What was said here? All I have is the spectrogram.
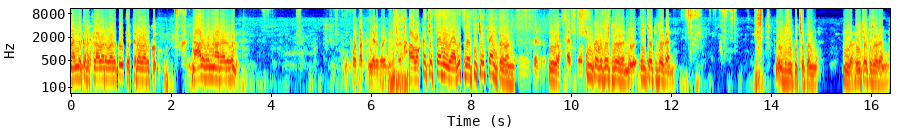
మళ్ళీ ఇక్కడ ఫ్లవర్ వరకు ఇక్కడ వరకు. నాలుగున్నర అడుగులు. ఆ ఒక్క చెట్టు అనే కాదు ప్రతి చెట్టు అంతే ఉంది. ఇగో ఇంకొక చెట్టు చూడండి ఇగో ఈ చెట్టు చూడండి. ఇటు చూపించకండి. ఇంకో ఈ చెట్టు చూడండి.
